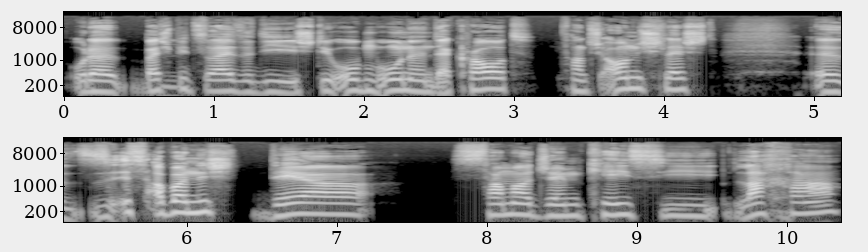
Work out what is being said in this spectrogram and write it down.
Oder beispielsweise die Ich stehe oben ohne in der Crowd, fand ich auch nicht schlecht. Äh, sie ist aber nicht der Summer Jam Casey Lacher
